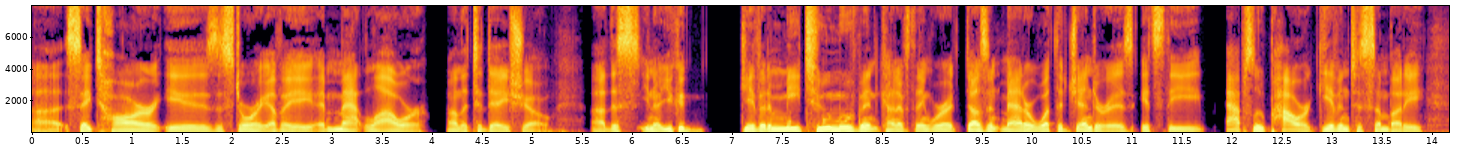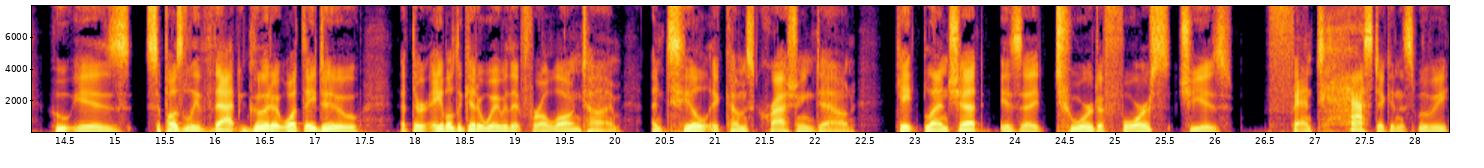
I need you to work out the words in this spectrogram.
uh, say Tár is the story of a, a, Matt Lauer on the Today Show. Uh, this, you know, you could give it a Me Too movement kind of thing where it doesn't matter what the gender is. It's the absolute power given to somebody who is supposedly that good at what they do that they're able to get away with it for a long time until it comes crashing down. Cate Blanchett is a tour de force. She is fantastic in this movie.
